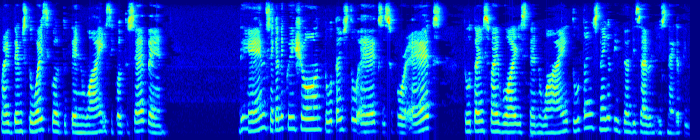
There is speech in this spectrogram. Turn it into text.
5 times 2y is equal to 10y is equal to 7. Then, second equation, 2 times 2x is 4x. 2 times 5y is 10y. 2 times negative 27 is negative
